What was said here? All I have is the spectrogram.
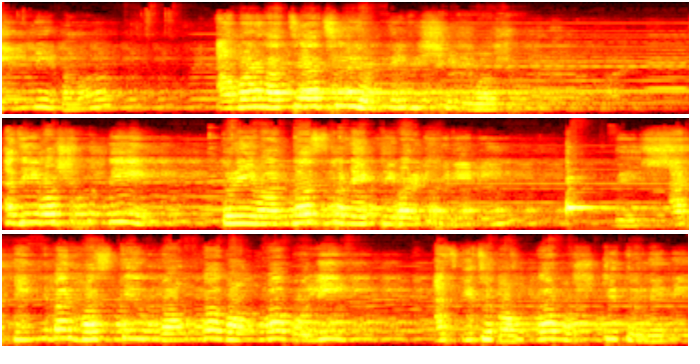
এই নে মা আমার হাতে আছে অগ্নি বিশ্বের বসন্ত আজ এই বসন্তে তোর এই মান্দাস খানে একটিবার ঘিরে নি। বেশ। আর তিনবার হস্তে গঙ্গা গঙ্গা বলি আজ কিছু গঙ্গা মুষ্টি তুলে নি।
